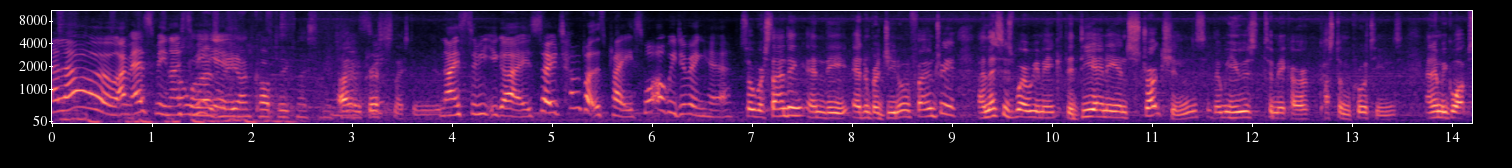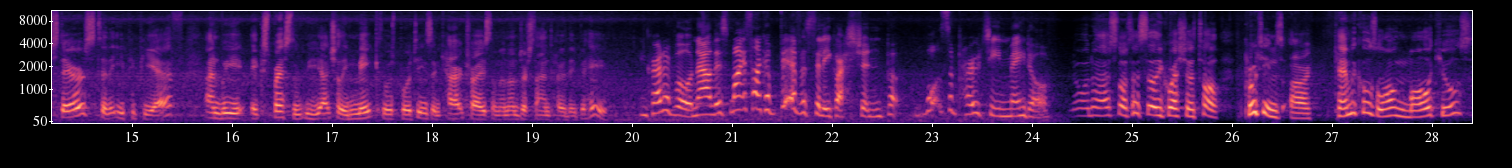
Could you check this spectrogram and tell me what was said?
Hello, I'm Esme. Nice Hello, to meet Esme. you. I'm Kartik. Nice to meet you. Hi, I'm Chris. Nice to meet you. Nice to meet you guys. So tell me about this place. What are we doing here? So we're standing in the Edinburgh Genome Foundry, and this is where we make the DNA instructions that we use to make our custom proteins. And then we go upstairs to the EPPF, and we express we actually make those proteins and characterize them and understand how they behave. Incredible. Now, this might sound like a bit of a silly question, but what's a protein made of? No, no, that's not a silly question at all. Proteins are chemicals, long molecules,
